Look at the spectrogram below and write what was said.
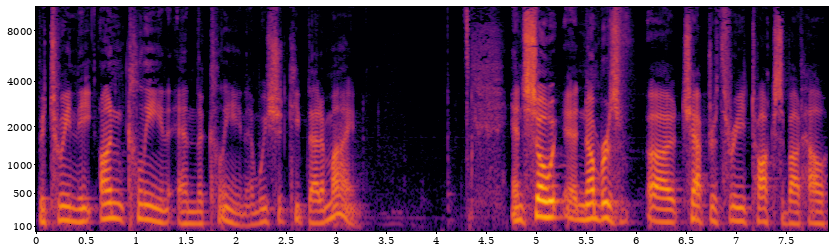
between the unclean and the clean. And we should keep that in mind. And so, uh, Numbers uh, chapter 3 talks about how,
